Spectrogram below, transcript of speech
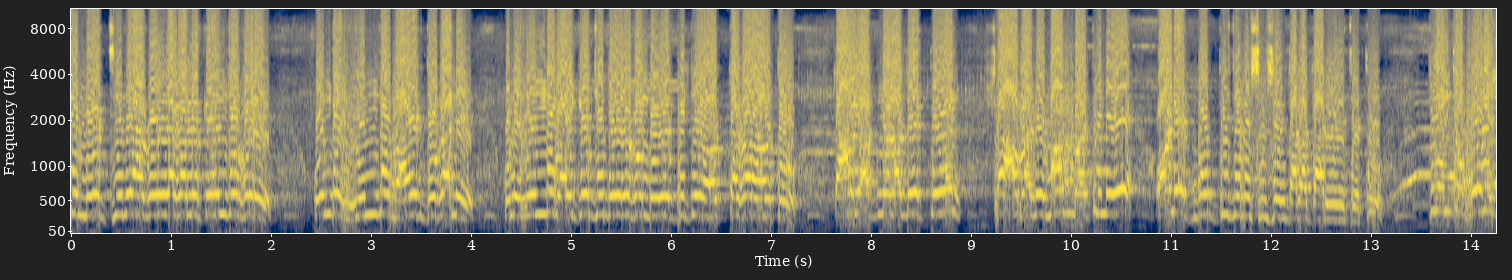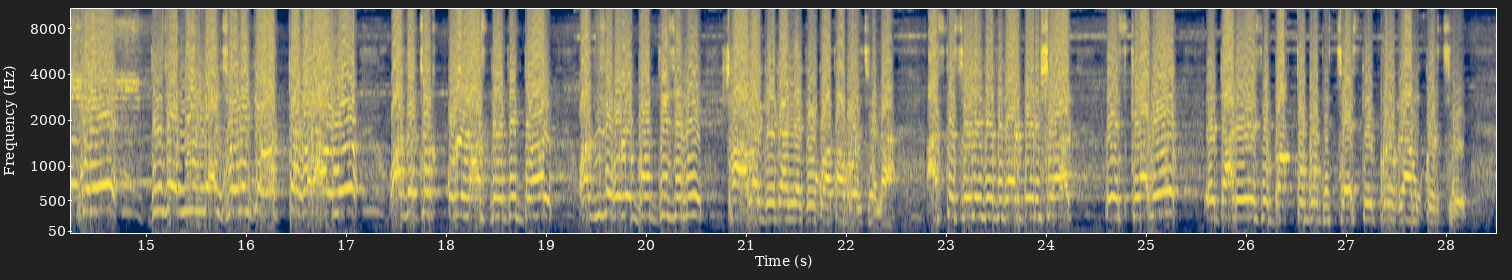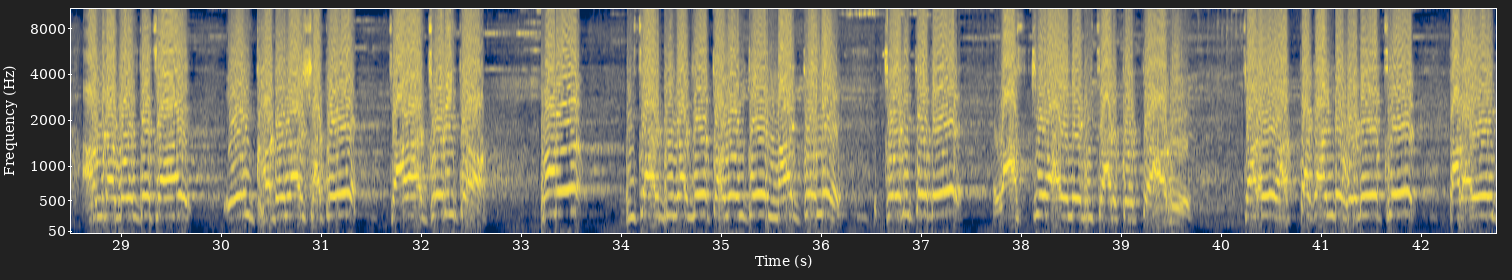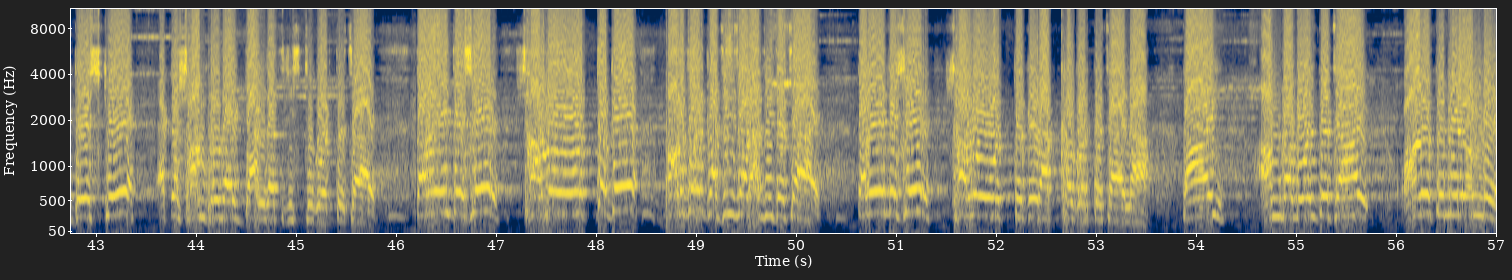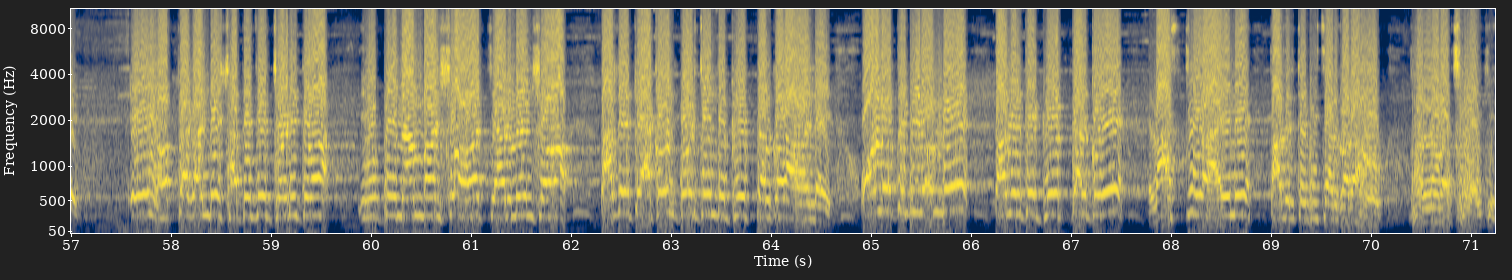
যদি মসজিদে আগুন লাগানো কেন্দ্র করে কোন হিন্দু ভাইয়ের দোকানে কোন হিন্দু ভাইকে যদি এরকম ভাবে পিটিয়ে হত্যা করা হতো, তাহলে আপনারা দেখতেন শাহবাগে মোমবাতি নিয়ে অনেক বুদ্ধিজীবী সুশীল তারা দাঁড়িয়ে যেত। কিন্তু ফরিদপুরে দুজন নির্মাণ শ্রমিককে হত্যা করা হলো, অথচ কোন রাজনৈতিক দল, অথচ কোনো বুদ্ধিজীবী শাহবাগ এটা কেউ কথা বলছে না। আজকে শ্রমিক অধিকার পরিষদ, প্রেস ক্লাবে এ দাঁড়িয়ে এসে বক্তব্য দিচ্ছে, আজকে প্রোগ্রাম করছে। আমরা বলতে চাই এই ঘটনার সাথে যারা জড়িত, পুরো বিচার বিভাগীয় তদন্তের মাধ্যমে জড়িতদের রাষ্ট্রীয় আইনে বিচার করতে হবে। যারা এই হত্যাকাণ্ড ঘটিয়েছে, তারা এই দেশকে একটা সাম্প্রদায়িক দাঙ্গা সৃষ্টি করতে চায়। তারা এই দেশের সার্বভৌমত্বকে ভারতের কাছেই যারা দিতে চায়, তারা এই দেশের সার্বভৌমত্বকে রক্ষা করতে চায় না। তাই আমরা বলতে চাই, অনতিবিলম্বে এই হত্যাকাণ্ডের সাথে ইউপি মেম্বার সহ চেয়ারম্যান সহ, তাদেরকে এখন পর্যন্ত গ্রেপ্তার করা হয় নাই। অনতি বিলম্বে তাদেরকে গ্রেপ্তার করে রাষ্ট্রীয় আইনে তাদেরকে বিচার করা হোক। ধন্যবাদ সবাইকে।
